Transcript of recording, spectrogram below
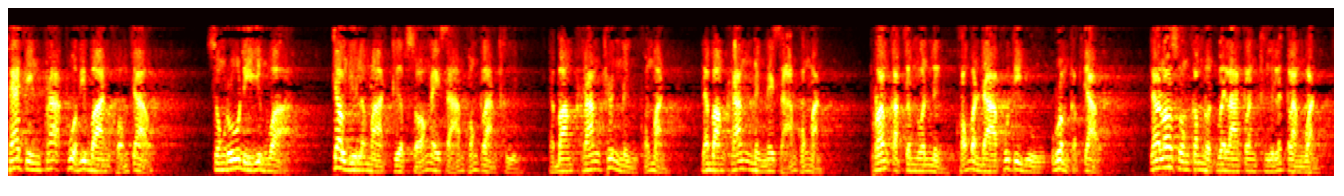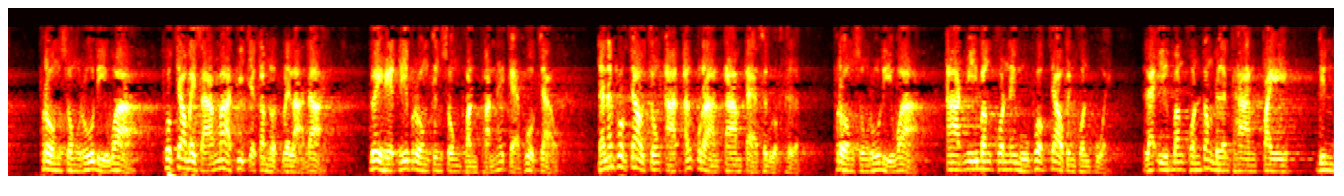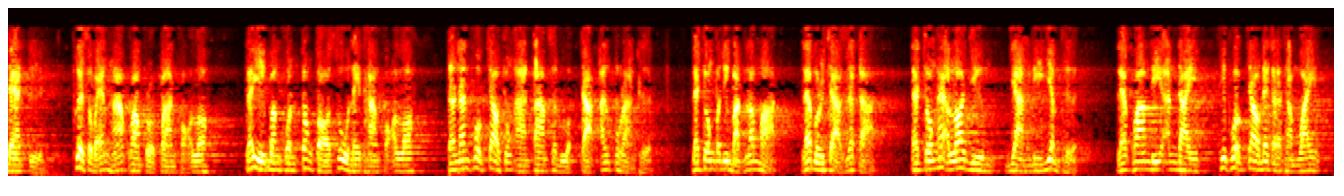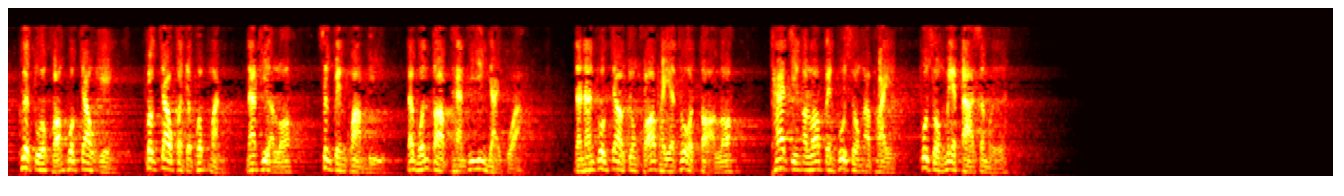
แท้จริงพระผู้อภิบาลของเจ้า ทรงรู้ดียิ่งว่า เจ้ายืนละหมาดเกือบสองในสามของกลางคืนและบางครั้งครึ่งหนึ่งของมัน และบางครั้งหนึ่งในสามของมัน พร้อมกับจำนวนหนึ่งของบรรดาผู้ที่อยู่ร่วมกับเจ้า แล้วล้อทรงกำหนดเวลากลางคืนและกลางวัน พระองค์ทรงรู้ดีว่า พวกเจ้าไม่สามารถที่จะกำหนดเวลาได้ ด้วยเหตุนี้พระองค์จึงทรงผ่อนผันให้แก่พวกเจ้า ดังนั้นพวกเจ้าจงอ่านอัลกุรอานตามแต่สะดวกเถิด พระองค์ทรงรู้ดีว่า อาจมีบางคนในหมู่พวกเจ้าเป็นคนป่วย และอีกบางคนต้องเดินทางไปดินแดนอื่น เพื่อแสวงหาความโปรดปรานของอัลลอฮ์และอีกบางคนต้องต่อสู้ในทางของอัลลอฮ์ดังนั้นพวกเจ้าจงอ่านตามสะดวกจากอัลกุรอานเถิด และจงปฏิบัติละหมาดและบริจาคละกาศและจงให้อัลลอฮ์ยืมอย่างดีเยี่ยมเถิด และความดีอันใด ที่พวกเจ้าได้กระทำไว้ เพื่อตัวของพวกเจ้าเอง พวกเจ้าก็จะพบมันหน้าที่อัลลอฮ์ซึ่งเป็นความดี และผลตอบแทนที่ยิ่งใหญ่กว่า ดังนั้นพวกเจ้าจงขออภัยโทษต่ออัลลอฮ์แท้จริงอัลลอฮ์เป็นผู้ทรงอภัย ผู้ทรงเมตตาเสมอ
